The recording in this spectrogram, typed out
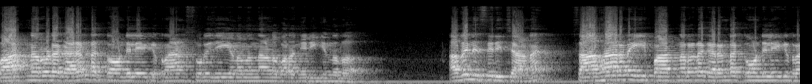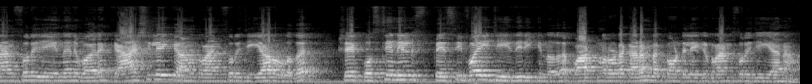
പാർട്ട്ണറുടെ കറണ്ട് അക്കൗണ്ടിലേക്ക് ട്രാൻസ്ഫർ ചെയ്യണമെന്നാണ് പറഞ്ഞിരിക്കുന്നത്. അതനുസരിച്ചാണ് സാധാരണ ഈ പാർട്ട്ണറുടെ കറണ്ട് അക്കൗണ്ടിലേക്ക് ട്രാൻസ്ഫർ ചെയ്യുന്നതിന് പകരം ക്യാഷിലേക്കാണ് ട്രാൻസ്ഫർ ചെയ്യാറുള്ളത്. പക്ഷേ ക്വസ്റ്റ്യനിൽ സ്പെസിഫൈ ചെയ്തിരിക്കുന്നത് പാർട്ട്ണറുടെ കറണ്ട് അക്കൗണ്ടിലേക്ക് ട്രാൻസ്ഫർ ചെയ്യാനാണ്.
